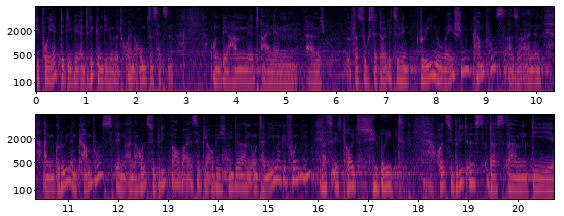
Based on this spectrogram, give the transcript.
die Projekte, die wir entwickeln, die wir betreuen, auch umzusetzen. Und wir haben mit einem, ähm, ich versuche sehr deutlich zu sehen, Greenovation Campus, also einen, einem grünen Campus in einer Holzhybrid-Bauweise, glaube ich, wieder ein Unternehmer gefunden. Was ist Holzhybrid? Holzhybrid ist, dass ähm, die,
